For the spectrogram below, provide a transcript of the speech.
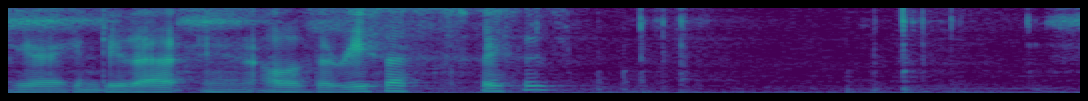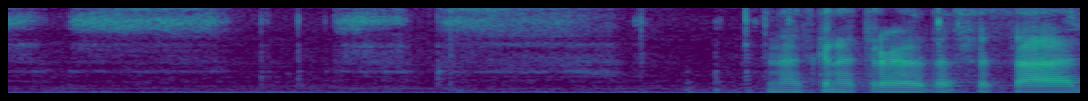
Here I can do that in all of the recessed spaces. And that's going to throw the facade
